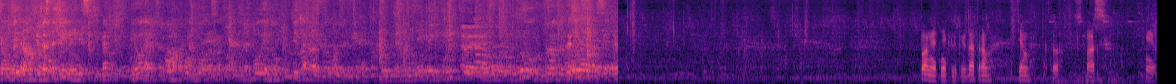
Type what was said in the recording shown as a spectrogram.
Цьому вітер був дуже стабільний і різкий. Його так строго. Були ну, вітер. Ну, Памятник ликвидаторам, тем, кто спас мир.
